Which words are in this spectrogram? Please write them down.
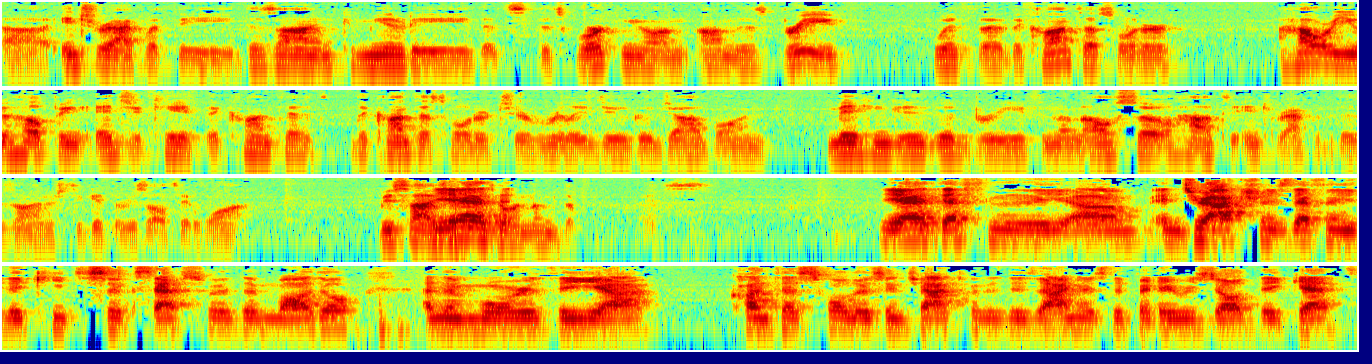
uh, interact with the design community that's that's working on, on this brief with the, the contest holder, how are you helping educate the contest the contest holder to really do a good job on making a good brief, and then also how to interact with the designers to get the results they want? Besides yeah, just telling them the price. Yeah, definitely. Um, interaction is definitely the key to success with the model, and the more the uh, contest holders interact with the designers, the better result they get.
